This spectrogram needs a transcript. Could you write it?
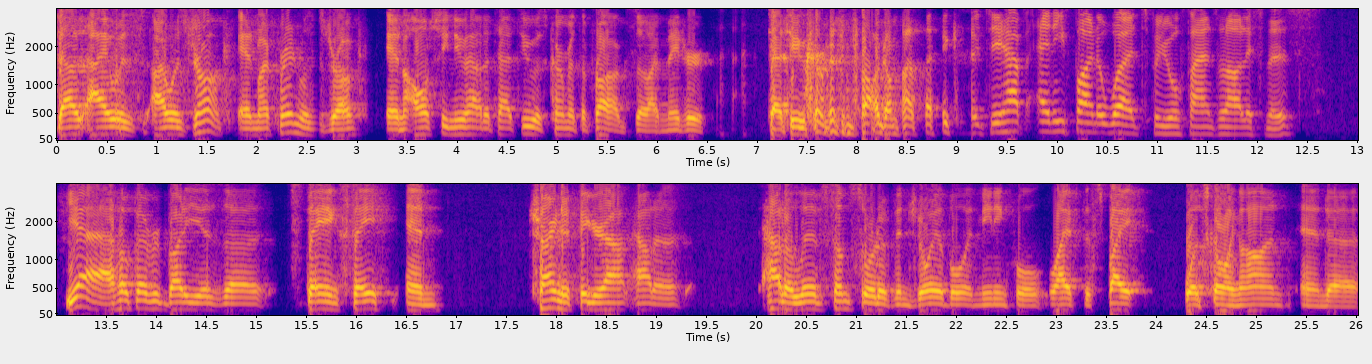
that, I was I was drunk, and my friend was drunk, and all she knew how to tattoo was Kermit the Frog. So I made her tattoo Kermit the Frog on my leg. Do you have any final words for your fans and our listeners? Yeah, I hope everybody is uh, staying safe and trying to figure out how to how to live some sort of enjoyable and meaningful life despite what's going on. And uh,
